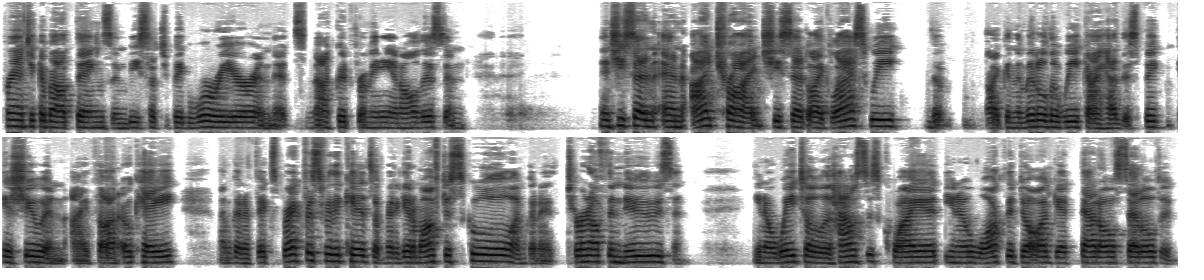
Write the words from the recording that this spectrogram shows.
frantic about things and be such a big worrier and it's not good for me and all this and and she said and I tried. She said like last week the like in the middle of the week I had this big issue and I thought okay, I'm going to fix breakfast for the kids. I'm going to get them off to school. I'm going to turn off the news and you know, wait till the house is quiet, you know, walk the dog, get that all settled and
